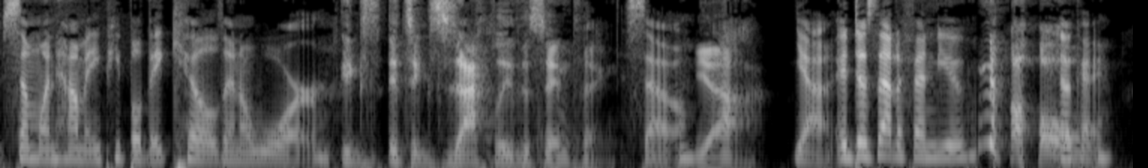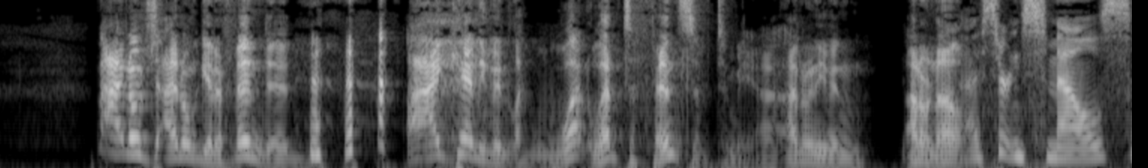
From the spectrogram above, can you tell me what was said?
someone how many people they killed in a war. It's exactly the same thing. So Yeah. Yeah, it does that offend you? No. Okay. I don't. I don't get offended. I can't even like what. What's offensive to me? I, I don't even. I don't know. Uh, certain smells,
